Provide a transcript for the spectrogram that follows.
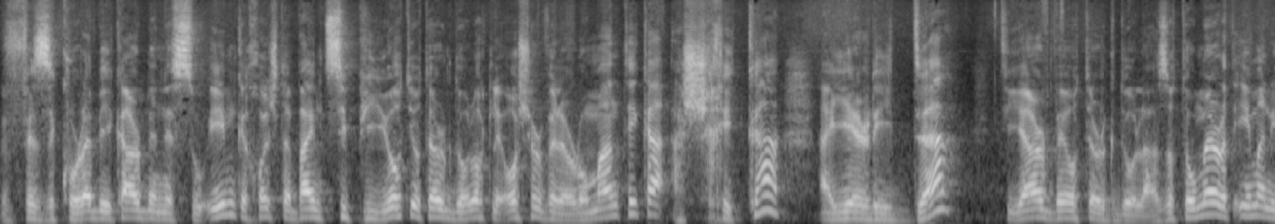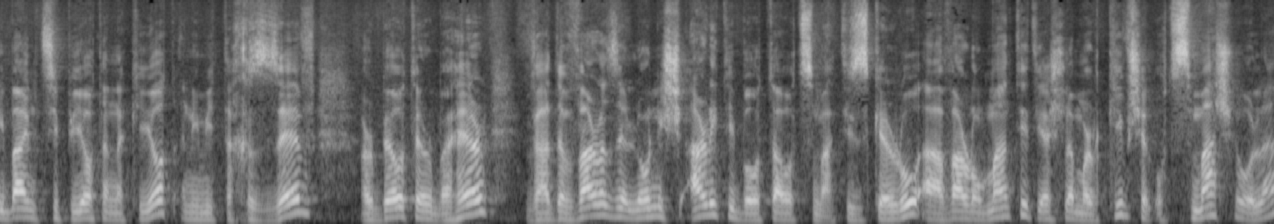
וזה קורה בעיקר בנשואים, ככל שאתה בא עם ציפיות יותר גדולות לאושר ולרומנטיקה, השחיקה, הירידה תהיה הרבה יותר גדולה. זאת אומרת, אם אני בא עם ציפיות ענקיות, אני מתאכזב הרבה יותר מהר, והדבר הזה לא נשאר איתי באותה עוצמה. תזכרו, אהבה רומנטית, יש לה מרכיב של עוצמה שעולה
